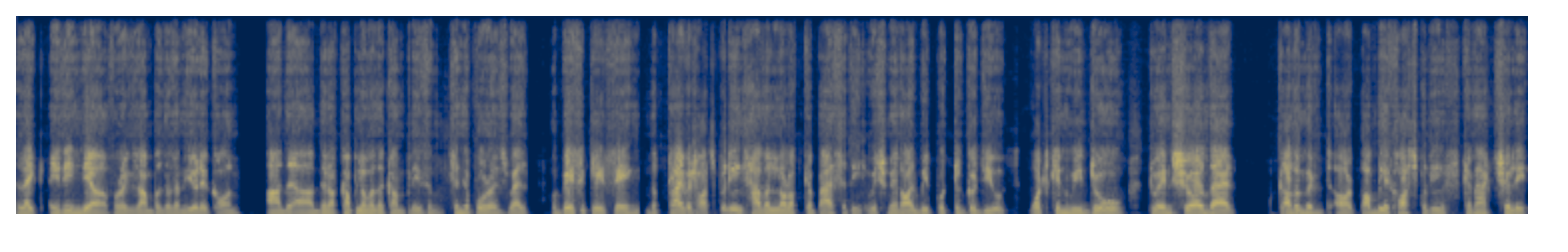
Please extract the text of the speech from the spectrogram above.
Like in India, for example, there's a unicorn. Uh, there, uh, there are a couple of other companies in Singapore as well. But basically saying the private hospitals have a lot of capacity, which may not be put to good use. What can we do to ensure that government or public hospitals can actually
